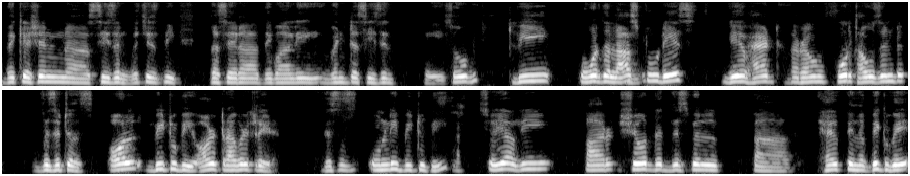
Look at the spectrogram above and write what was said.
vacation uh, season, which is the Dasera, Diwali, winter season. So we, over the last two days, we have had around 4,000 visitors, all B2B, all travel trade. This is only B2B. So yeah, we are sure that this will uh, help in a big way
